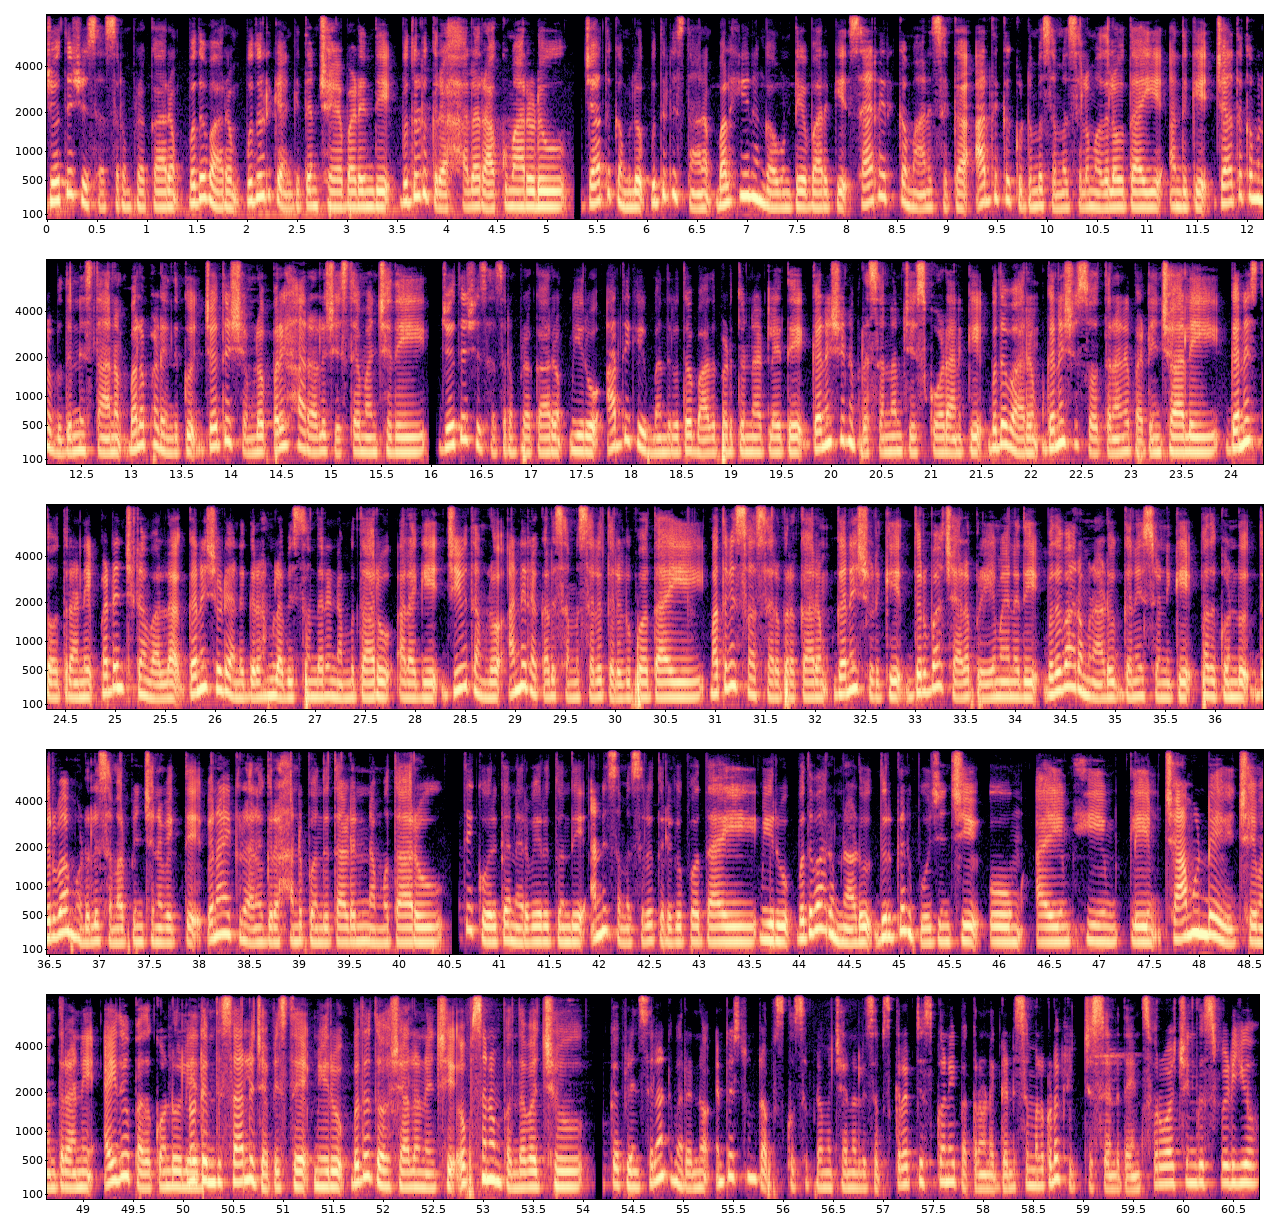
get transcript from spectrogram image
జ్యోతిష శాస్త్రం ప్రకారం బుధవారం బుధుడికి అంకితం చేయబడింది. బుధుడు గ్రహాల రాకుమారుడు. జాతకంలో బుధుడి స్థానం బలహీనంగా ఉంటే వారికి శారీరక మానసిక ఆర్థిక కుటుంబ సమస్యలు మొదలవుతాయి. అందుకే జాతకంలో బుధుని స్థానం బలపడేందుకు జ్యోతిష్యంలో పరిహారాలు చేస్తే మంచిది. జ్యోతిష శాస్త్రం ప్రకారం మీరు ఆర్థిక ఇబ్బందులతో బాధపడుతున్నట్లయితే గణేషుని ప్రసన్నం చేసుకోవడానికి బుధవారం గణేష స్తోత్రాన్ని పఠించాలి. గణేష్ స్తోత్రాన్ని పఠించడం వల్ల గణేశుడి అనుగ్రహం లభిస్తుందని నమ్ముతారు. అలాగే జీవితంలో అన్ని రకాల సమస్యలు తొలగిపోతాయి. మత విశ్వాసాల ప్రకారం గణేశుడికి దుర్వా చాలా ప్రియమైనది. బుధవారం నాడు గణేశునికి పదకొండు దుర్వాముడులు సమర్పించిన వ్యక్తి వినాయకుడి అనుగ్రహాన్ని పొందుతాడని నమ్ముతారు. ప్రతి కోరిక నెరవేరుతుంది. అన్ని సమస్యలు తొలగిపోతాయి. మీరు బుధవారం నాడు దుర్గను పూజించి ఓం ఐం హీం క్లీం చాముండే ఇచ్చే మంత్రాన్ని ఐదు పదకొండు నూట ఎనిమిది సార్లు జపిస్తే మీరు బుధ దోషాల నుంచి ఉపశనం పొందవచ్చు. ఓకే ఫ్రెండ్స్ ఇలాంటి మరెన్నో ఇంట్రెస్టింగ్ టాపిక్స్ కోసం ఇప్పుడు మా ఛానల్ సబ్స్క్రైబ్ చేసుకొని పక్కన ఉన్న గంట సింబల్ కూడా క్లిక్ చేసేయండి. Thanks for watching this video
